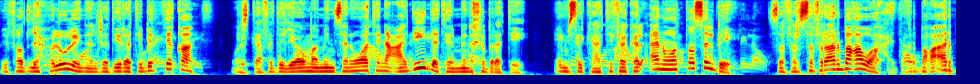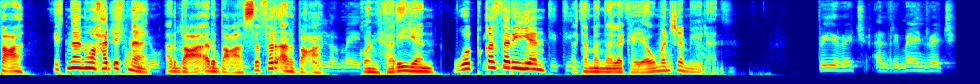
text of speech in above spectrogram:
بفضل حلولنا الجديرة بالثقة واستفد اليوم من سنوات عديدة من خبرتي. امسك هاتفك الآن واتصل بي. 0041 44 212 4404 كن ثريا وابق ثريا. أتمنى لك يوما جميلا. be rich and remain rich.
